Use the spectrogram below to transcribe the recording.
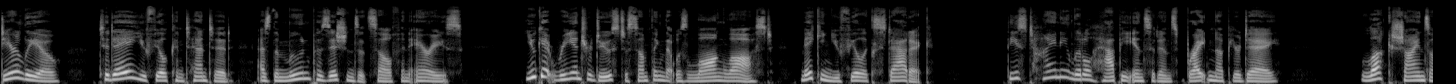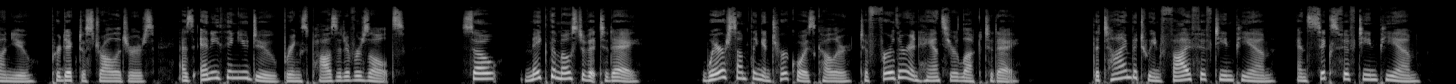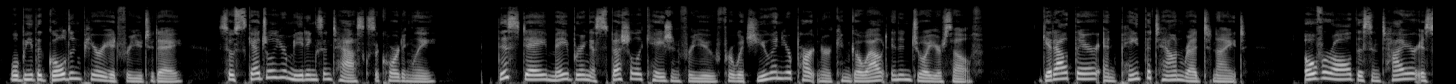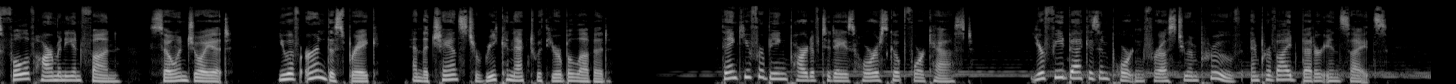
Dear Leo, today you feel contented as the moon positions itself in Aries. You get reintroduced to something that was long lost, making you feel ecstatic. These tiny little happy incidents brighten up your day. Luck shines on you, predict astrologers, as anything you do brings positive results. So, make the most of it today. Wear something in turquoise color to further enhance your luck today. The time between 5:15 p.m. and 6:15 p.m. will be the golden period for you today, so schedule your meetings and tasks accordingly. This day may bring a special occasion for you for which you and your partner can go out and enjoy yourself. Get out there and paint the town red tonight. Overall, this entire is full of harmony and fun, so enjoy it. You have earned this break and the chance to reconnect with your beloved. Thank you for being part of today's horoscope forecast. Your feedback is important for us to improve and provide better insights.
